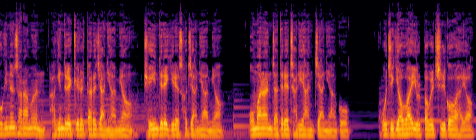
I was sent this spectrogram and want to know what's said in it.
복 있는 사람은 악인들의 꾀를 따르지 아니하며 죄인들의 길에 서지 아니하며 오만한 자들의 자리에 앉지 아니하고 오직 여호와의 율법을 즐거워하여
